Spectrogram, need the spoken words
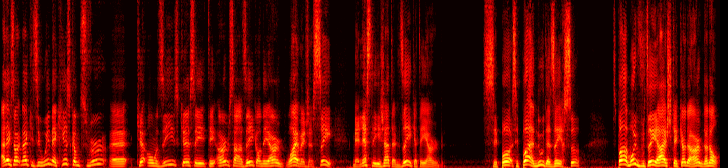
Alex Darknight qui dit Oui, mais Chris, comme tu veux euh, qu'on dise que t'es humble sans dire qu'on est humble. Ouais, ben je sais. Mais laisse les gens te le dire que t'es humble. C'est pas, pas à nous de dire ça. C'est pas à moi de vous dire Ah, je suis quelqu'un de humble. Non, non.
